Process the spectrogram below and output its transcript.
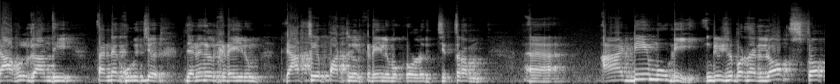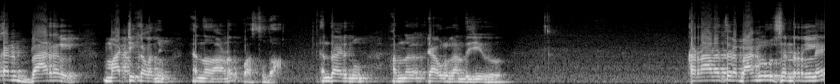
രാഹുൽ ഗാന്ധി തന്നെ കുറിച്ച് ജനങ്ങൾക്കിടയിലും രാഷ്ട്രീയ പാർട്ടികൾക്കിടയിലും ഒക്കെ ഉള്ളൊരു ചിത്രം അടിമുടി ഇംഗ്ലീഷിൽ പറഞ്ഞ ലോക്ക് സ്റ്റോക്ക് ആൻഡ് ബാരൽ മാറ്റിക്കളഞ്ഞു എന്നതാണ് വസ്തുത. എന്തായിരുന്നു അന്ന് രാഹുൽ ഗാന്ധി ചെയ്തത്? കർണാടകത്തിലെ ബാംഗ്ലൂർ സെൻട്രലിലെ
